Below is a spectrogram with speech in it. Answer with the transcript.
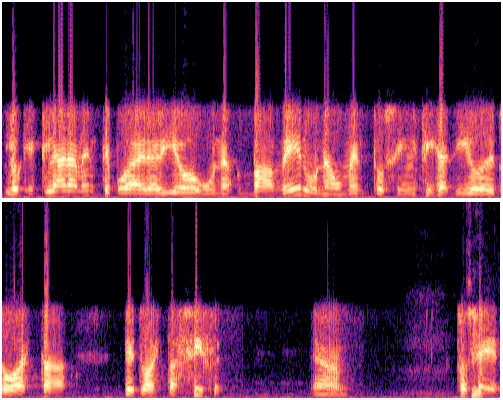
Lo que claramente puede haber habido una, va a haber un aumento significativo de toda esta de todas estas cifras. Entonces,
